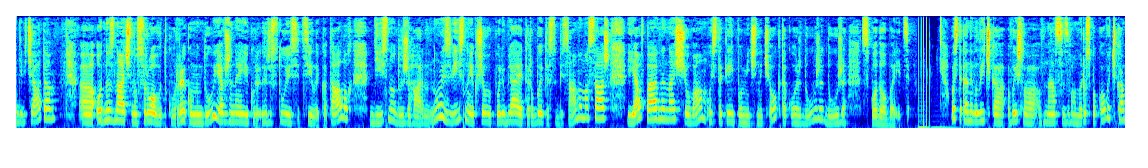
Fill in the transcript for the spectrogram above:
Дівчата, е, однозначно сироватку рекомендую. Я вже нею користуюся цілий каталог. Дійсно дуже гарно. Ну і звісно, якщо ви полюбляєте робити собі самомасаж, я впевнена, що вам ось такий помічничок також дуже дуже сподобається. Ось така невеличка вийшла в нас з вами розпаковочка.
